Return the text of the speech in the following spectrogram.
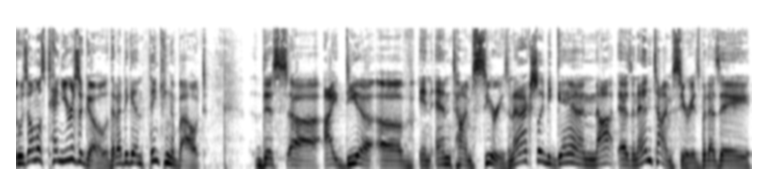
it was almost 10 years ago that I began thinking about this uh, idea of an end time series, and it actually began not as an end time series, but as a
